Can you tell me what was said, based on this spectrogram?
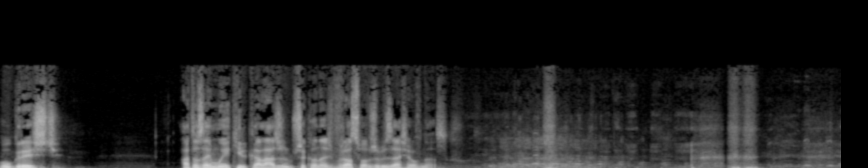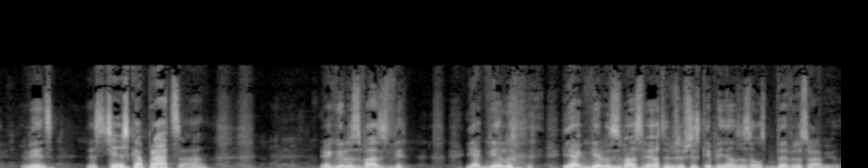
ugryźć, a to zajmuje kilka lat, żeby przekonać Wrocław, żeby zasiał w nas. Więc to jest ciężka praca. Jak wielu z was wie, jak wielu, jak wielu z was wie o tym, że wszystkie pieniądze są we Wrocławiu?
